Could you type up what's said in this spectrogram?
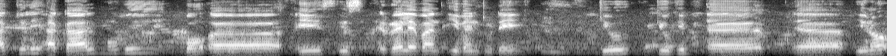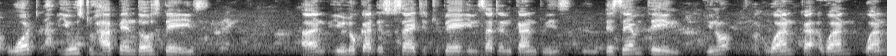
actually akal movie uh, is is relevant even today. you, you keep, uh, uh, you know what used and you look at the society today in certain countries, the same thing. You know, one one one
